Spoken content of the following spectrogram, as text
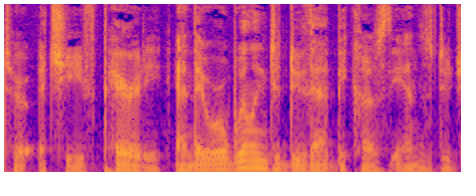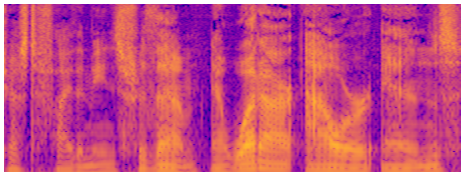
to achieve parity. And they were willing to do that because the ends do justify the means for them. Now, what are our ends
